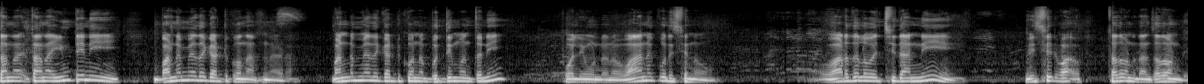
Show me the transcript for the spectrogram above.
తన తన ఇంటిని బండ మీద కట్టుకుంది అంటున్నాడు. బండ మీద కట్టుకున్న బుద్ధిమంతుని పోలి ఉండును. వాన కురిసెను. వరదలు వచ్చి దాన్ని విసిరి చదవండి దాన్ని చదవండి.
